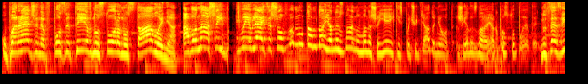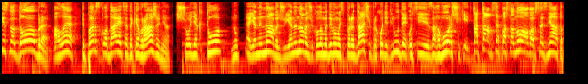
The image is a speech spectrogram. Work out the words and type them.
упереджене в позитивну сторону ставлення? А вона ще й блядь, виявляється, що ну там да, я не знаю, ну в мене ще є якісь почуття до нього, теж я не знаю, як поступити. Ну це, звісно, добре, але тепер складається таке враження, що як то, ну бля, я ненавиджу, я ненавиджу, коли ми дивимось передачі, приходять люди, оці заговорщики, та там все постанова, все знято.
